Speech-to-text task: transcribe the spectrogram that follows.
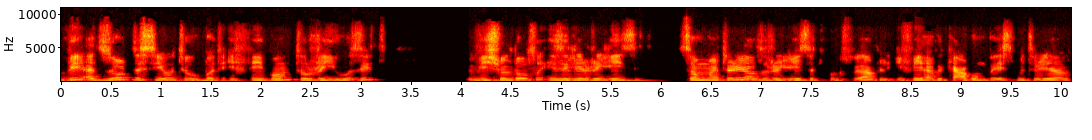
we absorb the CO2, but if we want to reuse it, we should also easily release it. Some materials release it, for example, if we have a carbon-based material,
